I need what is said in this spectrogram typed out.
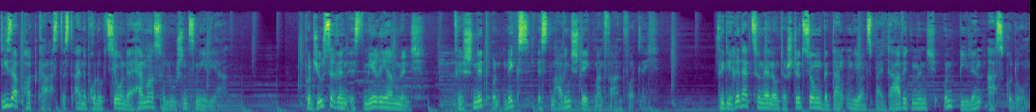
Dieser Podcast ist eine Produktion der Hammer Solutions Media. Producerin ist Miriam Münch. Für Schnitt und Mix ist Marvin Stegmann verantwortlich. Für die redaktionelle Unterstützung bedanken wir uns bei David Münch und Bielen Askodom.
